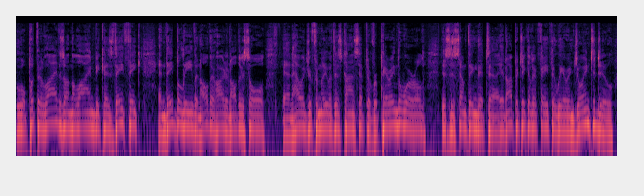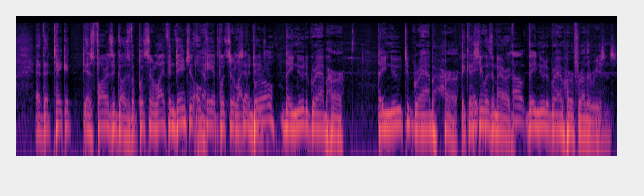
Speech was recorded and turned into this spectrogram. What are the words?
who will put their lives on the line because they think and they believe in all their heart and all their soul. And Howard, you're familiar with this concept of repairing the world. This is something that uh, in our particular faith that we are enjoined to do and that take it as far as it goes. If it puts their life in danger, okay, Yeah. it puts their life Except in danger. Burl, they knew to grab her. They knew to grab her Because They- she was American. Oh, they knew to grab her for other reasons.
